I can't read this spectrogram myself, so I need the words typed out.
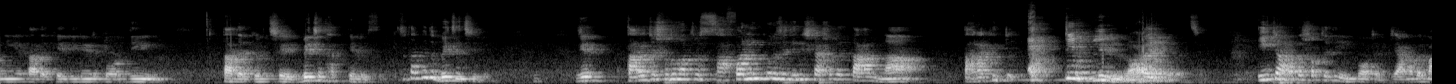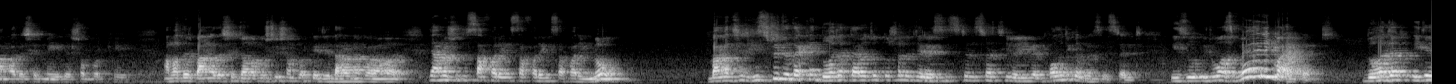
নিয়ে তাদেরকে দিনের পর দিন তাদেরকে হচ্ছে বেঁচে থাকতে হয়েছে। কিন্তু তারা কিন্তু বেঁচে ছিল। যে তারা যে শুধুমাত্র সাফারিং করেছে জিনিসটা আসলে তা না। তারা কিন্তু অ্যাক্টিভলি লড়াই করেছে। এইটা আমাদের সবচেয়ে ইম্পর্টেন্ট যে আমাদের বাংলাদেশের মেয়েদের সম্পর্কে, আমাদের বাংলাদেশের জনগোষ্ঠী সম্পর্কে যে ধারণা করা হয়, যে আমরা শুধু সাফারিং সাফারিং সাফারিং নো বাংলাদেশের হিস্ট্রিতে দেখেন দু হাজার তেরো, চোদ্দ সালে যে রেসিস্টেন্সটা ছিল even political resistant is it was very vibrant দু হাজার এই যে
